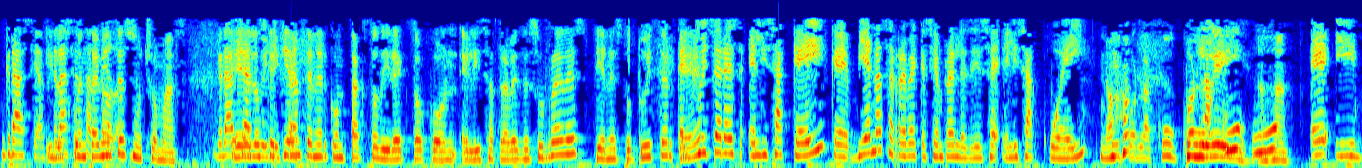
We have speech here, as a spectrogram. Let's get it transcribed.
gracias, Y gracias los todos. mucho más. Gracias, Eh, los que Willy quieran Fer. tener contacto directo con Elisa a través de sus redes, tienes tu Twitter, que El es... Twitter es Elisa Kay, que bien hace Rebe que siempre les dice Elisa Cuey, ¿no? Sí, por la Q, Por la Q, U, ajá. E, I,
